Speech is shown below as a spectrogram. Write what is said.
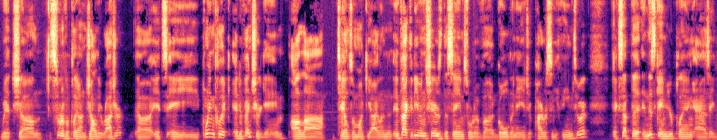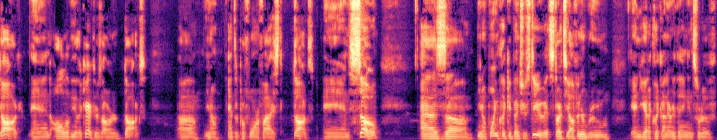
which um, is sort of a play on Jolly Roger. Uh, it's a point and click adventure game a la Tales of Monkey Island. In fact, it even shares the same sort of uh, golden age of piracy theme to it, except that in this game you're playing as a dog, and all of the other characters are dogs. Uh, you know, anthropomorphized dogs. And so, as uh, you know, point and click adventures do, it starts you off in a room, and you got to click on everything and sort of,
